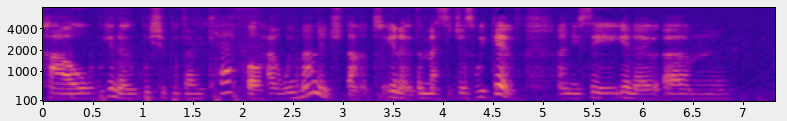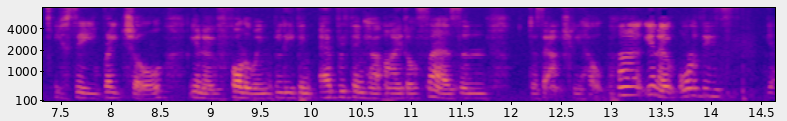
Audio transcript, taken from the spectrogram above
how you know we should be very careful how we manage that you know the messages we give and you see you know um, you see Rachel, you know, following, believing everything her idol says, and does it actually help her? You know, all of these. Yeah.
